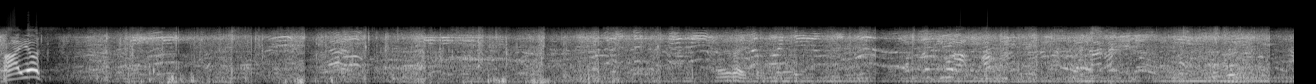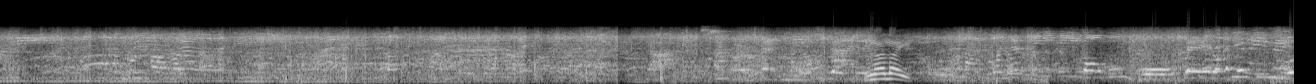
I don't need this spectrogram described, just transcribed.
Ayos! Nanay. Pero hindi mo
